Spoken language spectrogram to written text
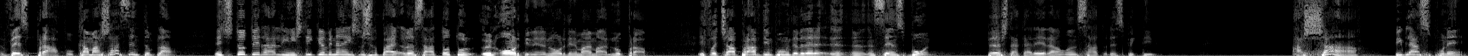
vezi praful. Cam așa se întâmplau. Deci totul era liniștit când venea Iisus și după aia lăsa totul în ordine, în ordine mai mare, nu praf. Îi făcea praf din punct de vedere în, în, în sens bun pe ăștia care erau în satul respectiv. Așa, Biblia spune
